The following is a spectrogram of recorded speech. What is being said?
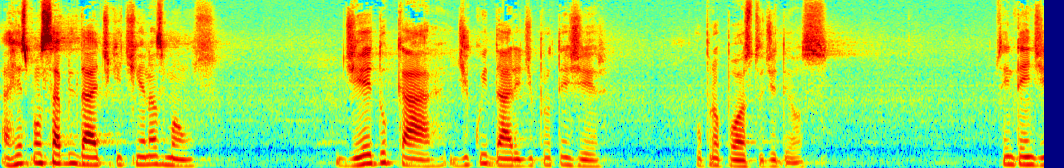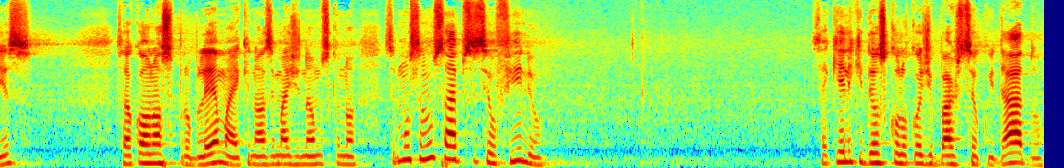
a responsabilidade que tinha nas mãos de educar, de cuidar e de proteger o propósito de Deus. Você entende isso? Sabe qual é o nosso problema? É que nós imaginamos que o no... você não sabe se seu filho, se aquele que Deus colocou debaixo do seu cuidado,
